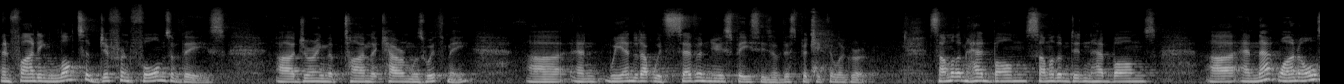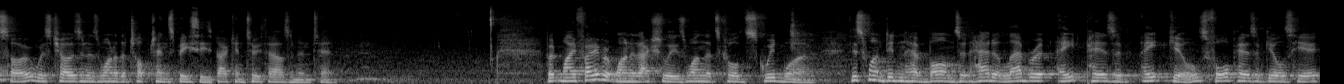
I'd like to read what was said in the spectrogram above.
and finding lots of different forms of these uh, during the time that Karen was with me. Uh, and we ended up with seven new species of this particular group. Some of them had bombs, some of them didn't have bombs. Uh, and that one also was chosen as one of the top 10 species back in 2010. But my favorite one is actually is one that's called squidworm. This one didn't have bombs. It had elaborate eight pairs of eight gills, four pairs of gills here,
